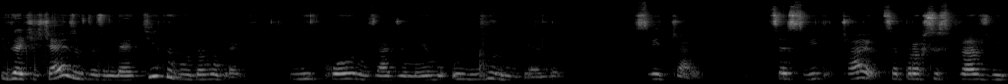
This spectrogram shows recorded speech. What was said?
І, до речі, чай завжди замовляю тільки в одному бренді. Ніколи не зраджую моєму улюбленому бренду. Світ чаю. Це світ чаю, це просто справжній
